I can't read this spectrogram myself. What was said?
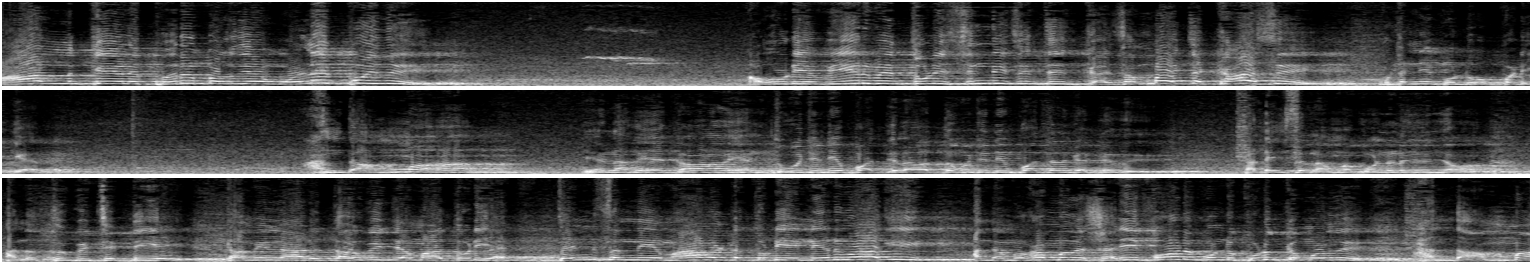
வாழ்க்கையில பெரும்பகுதியாக உழைப்பு இது. அவருடைய வியர்வை துளி சிந்திச்சு சம்பாதிச்ச காசு உடனே கொண்டு ஒப்படைக்கார். அந்த அம்மா என் நகையை காணும் என் தூக்குச்சட்டியை பார்த்தீங்களா தூக்குச்சட்டி பார்த்தா கேட்குது. கடைசியில் நம்ம கொண்டு வந்து செஞ்சோம். அந்த தூக்குச்சட்டியை தமிழ்நாடு தௌகி ஜமாத்துடைய தென் சந்திய மாவட்டத்துடைய நிர்வாகி அந்த முகமது ஷரீஃபோடு கொண்டு கொடுக்கும் பொழுது அந்த அம்மா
